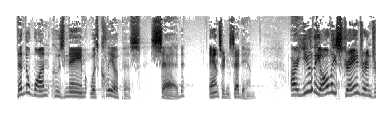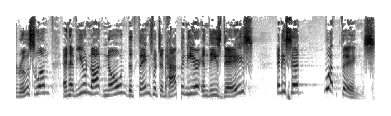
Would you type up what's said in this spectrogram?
Then the one whose name was Cleopas said, answered and said to him, are you the only stranger in Jerusalem? And have you not known the things which have happened here in these days? And he said, What things?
